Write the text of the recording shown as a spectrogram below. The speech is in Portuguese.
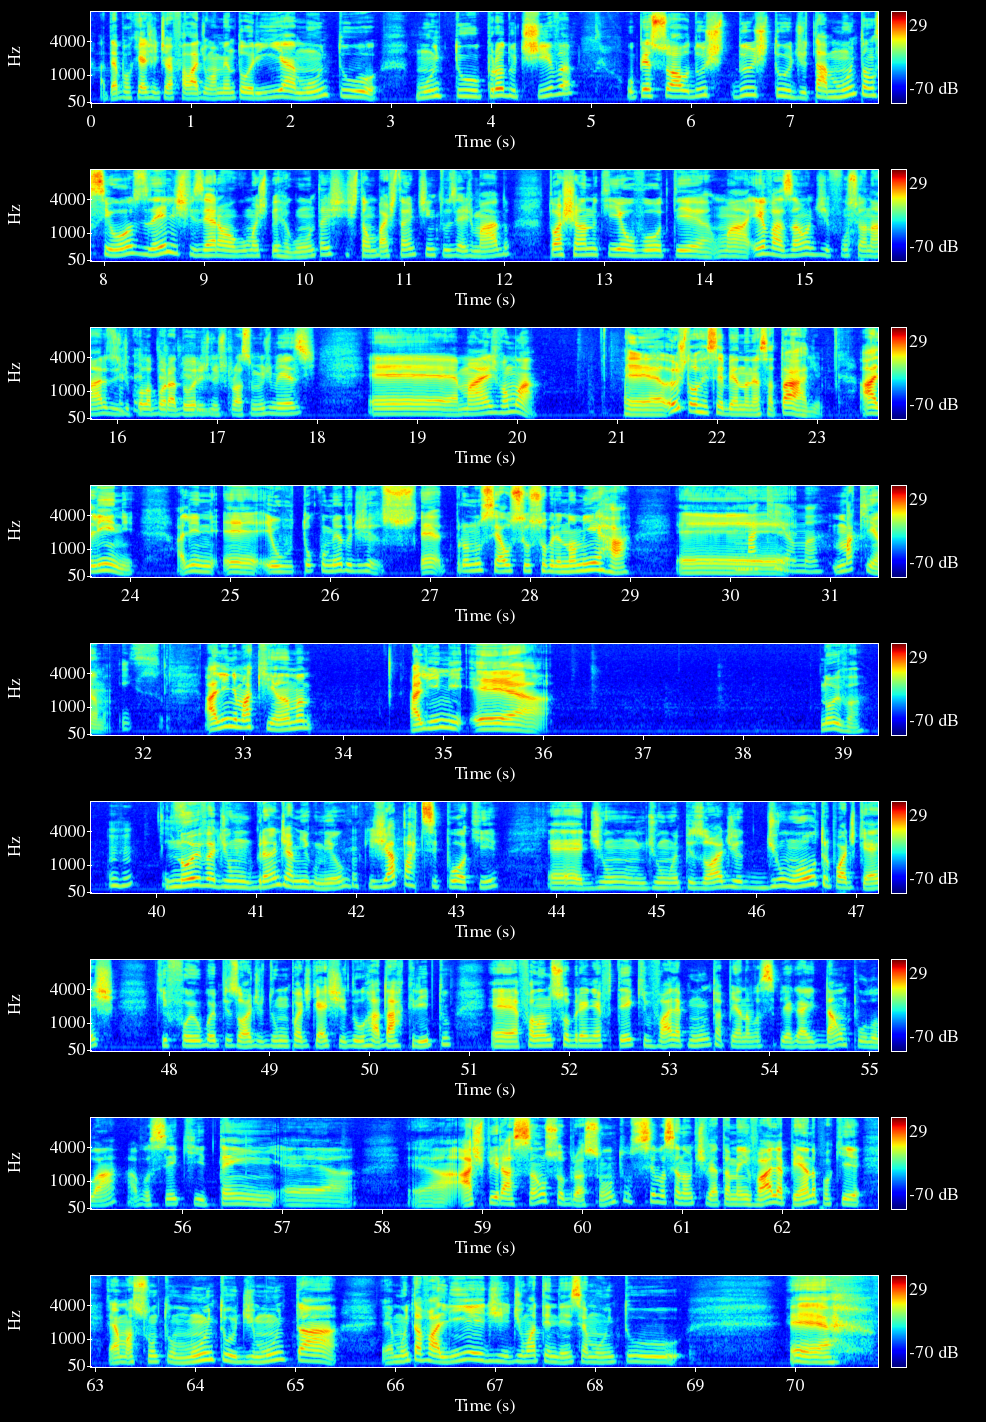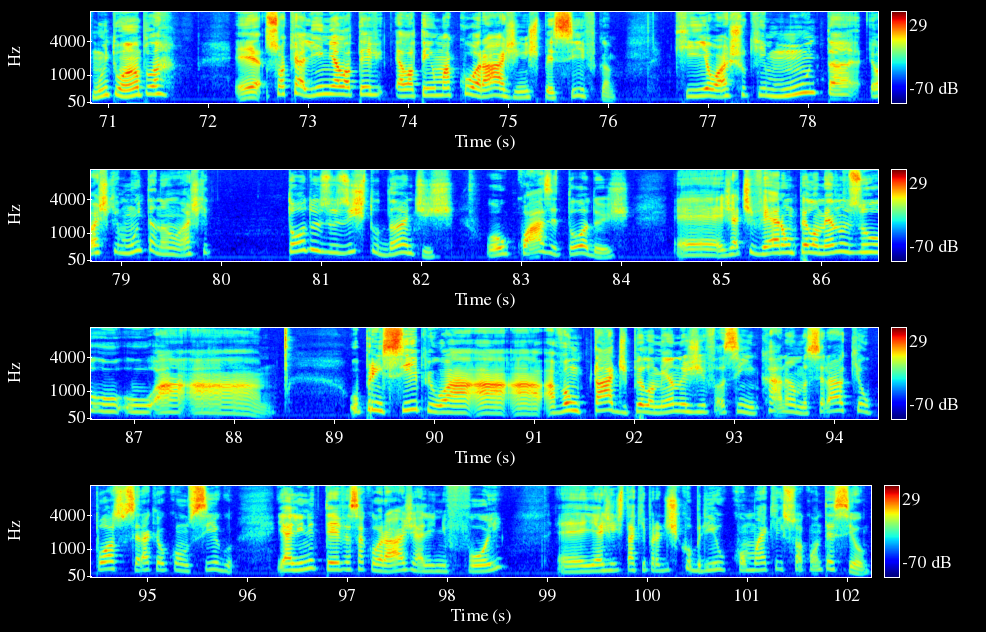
até porque a gente vai falar de uma mentoria muito, muito produtiva o pessoal do, do estúdio está muito ansioso. Eles fizeram algumas perguntas, estão bastante entusiasmados. Tô achando que eu vou ter uma evasão de funcionários e de colaboradores nos próximos meses. É, mas vamos lá. É, eu estou recebendo nessa tarde a Aline. Aline, é, eu tô com medo de é, pronunciar o seu sobrenome e errar. É... Makiyama. Makiyama. Isso. Aline Makiyama Aline é noiva. Uhum, noiva de um grande amigo meu que já participou aqui é, de, um, de um episódio de um outro podcast que foi o episódio de um podcast do Radar Cripto, é, falando sobre NFT, que vale muito a pena você pegar e dar um pulo lá. A você que tem é, é, aspiração sobre o assunto. Se você não tiver também, vale a pena, porque é um assunto muito de muita, é, muita valia e de, de uma tendência muito, é, muito ampla. É, só que a Aline ela, teve, ela tem uma coragem específica que eu acho que muita. Eu acho que muita não, eu acho que todos os estudantes, ou quase todos, é, já tiveram pelo menos o, o, o a, a, o princípio, a, a, a vontade, pelo menos, de assim: caramba, será que eu posso? Será que eu consigo? E a Aline teve essa coragem, a Aline foi, é, e a gente está aqui para descobrir como é que isso aconteceu.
